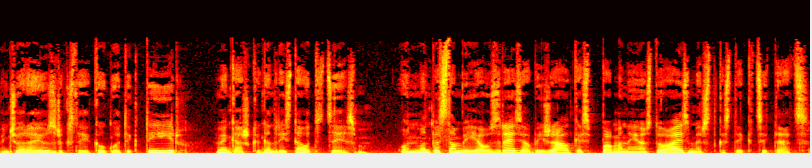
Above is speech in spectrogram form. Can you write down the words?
viņš varēja uzrakstīt kaut ko tik tīru, vienkārši gandrīz tautas dziesmu. Un man pēc tam bija jau uzreiz jau bija žēl, ka es pamanīju to aizmirst, kas tika citēts.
